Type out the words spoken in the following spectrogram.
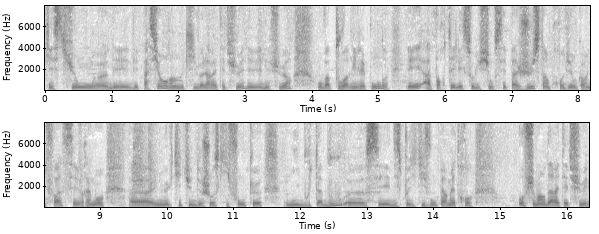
questions euh, des, patients hein, qui veulent arrêter de fumer, des, fumeurs, on va pouvoir y répondre et apporter les solutions. C'est pas juste un produit, encore une fois, c'est vraiment euh, une multitude de choses qui font que, mis bout à bout, ces dispositifs vont permettre aux fumeurs d'arrêter de fumer.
